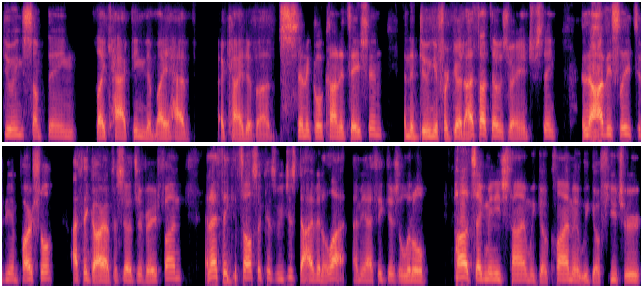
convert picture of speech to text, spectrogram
doing something like hacking that might have a kind of a cynical connotation and then doing it for good. I thought that was very interesting. And obviously, to be impartial, I think our episodes are very fun. And I think it's also because we just dive in a lot. I mean, I think there's a little pod segment each time. We go climate, we go future,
